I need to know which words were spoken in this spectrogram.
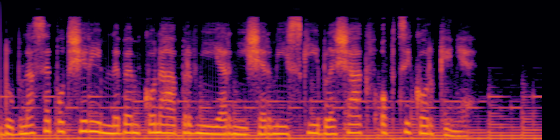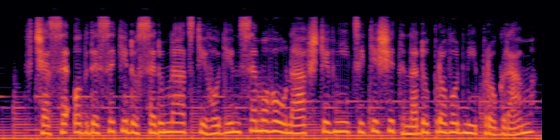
dubna se pod širým nebem koná první jarní šermířský blešák v obci Korkyně. V čase od 10 do 17 hodin se mohou návštěvníci těšit na doprovodný program,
